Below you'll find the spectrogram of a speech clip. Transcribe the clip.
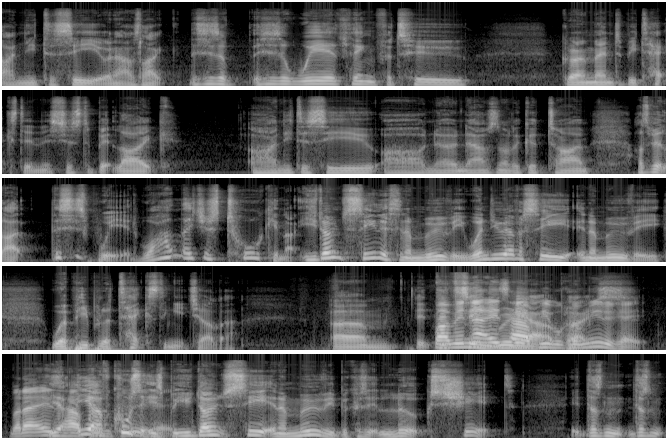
I need to see you, and I was like, "This is a this is a weird thing for two grown men to be texting. It's just a bit like, oh, I need to see you. Oh no, now's not a good time. I was a bit like, this is weird. Why aren't they just talking? Like, you don't see this in a movie. When do you ever see in a movie where people are texting each other? Um, it But I mean, that is really how people communicate. But that is Yeah, how yeah, of course it is. But you don't see it in a movie because it looks shit. It doesn't it doesn't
